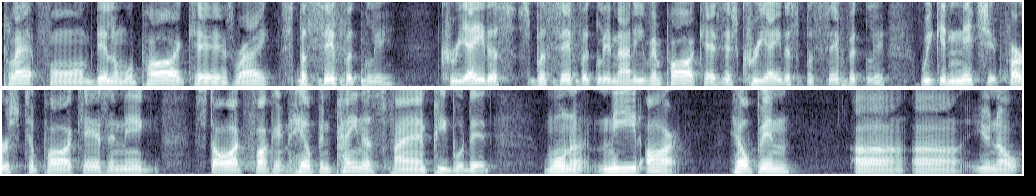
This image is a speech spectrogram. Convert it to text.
platform dealing with podcasts, right? Specifically, creators specifically, not even podcasts, just creators specifically. We can niche it first to podcasts and then start fucking helping painters find people that wanna need art. Helping uh uh you know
